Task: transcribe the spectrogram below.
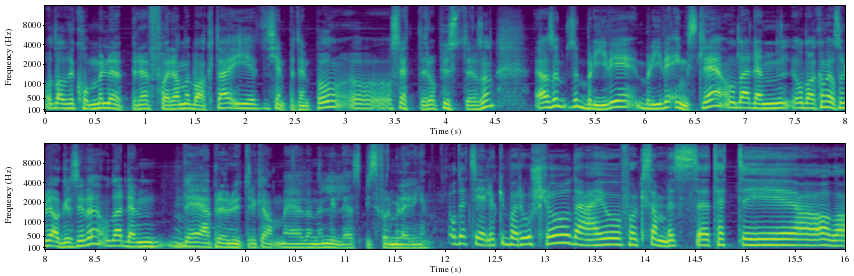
Og da det kommer løpere foran og bak deg i et kjempetempo og, og svetter og puster og sånn, ja, så, så blir blir vi, blir vi engstelige, og, den, og, da kan vi også bli aggressive. og Det er den, det jeg prøver å uttrykke med denne lille spissformuleringen. Og Dette gjelder jo ikke bare Oslo, det er jo folk samles eh, tett i alle,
